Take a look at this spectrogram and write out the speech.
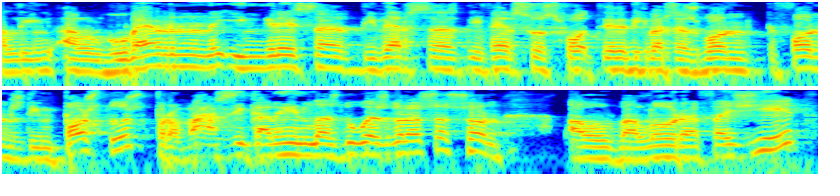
El, el govern ingressa diverses, diversos, té diverses bon, fonts d'impostos, però bàsicament les dues grosses són el valor afegit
